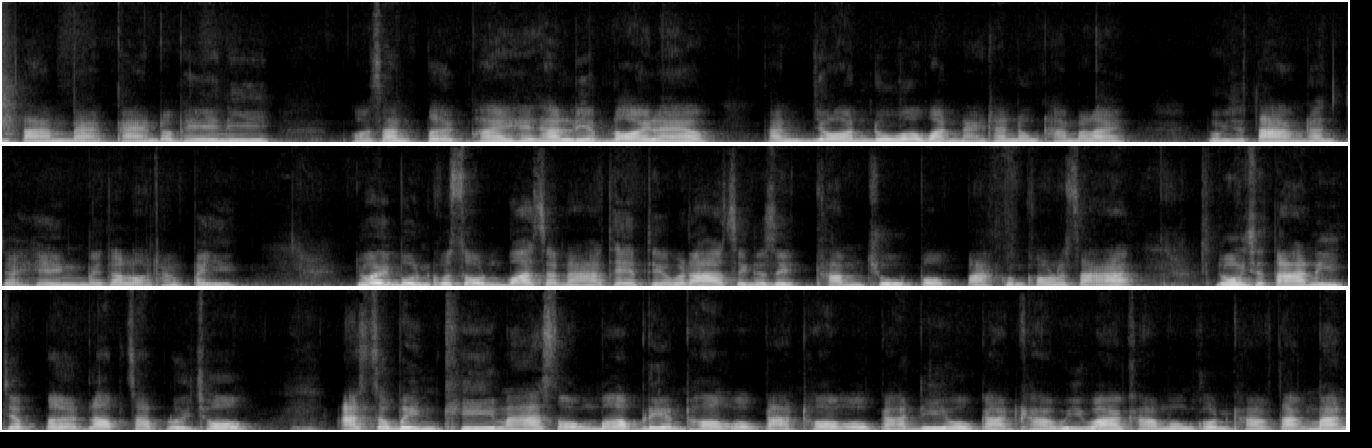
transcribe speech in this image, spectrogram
ำตามแบบแผนประเพณีหมอสันเปิดไพ่ให้ท่านเรียบร้อยแล้ว ท่านย้อนดูว่าวันไหนท่านต้องทำอะไรดวงชะตาของท่านจะเฮงไปตลอดทั้งปี ด้วยบุญกุศลวาสนาเทพเทวดาสิ่งศักดิ์สิทธิ์ค้ำชูปกปักคุ้มครองรักษาดวงชะตานี้จะเปิดรับทรัพย์รวยโชค อัศวินขี่ม้าส่งมอบเหรียญทองโอกาสทองโอกาสดีโอกาสข่าววิวาข่าวมงคลข่าวตั้งมั่น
